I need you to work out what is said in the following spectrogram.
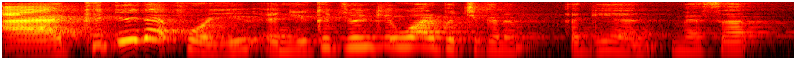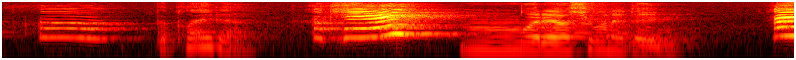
I could do that for you, and you could drink your water, but you're gonna again mess up Oh. the Play-Doh. Okay. Mm, what else you want to do? I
